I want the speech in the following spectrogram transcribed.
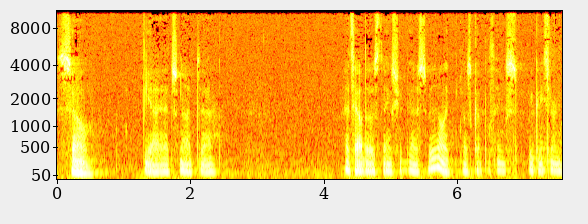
so, yeah, that's not. Uh, that's how those things should be understood. There's only those couple things be concerned.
